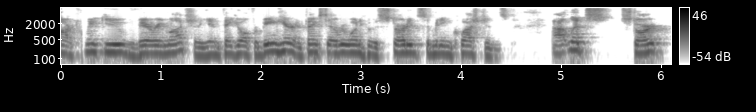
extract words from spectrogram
Mark, thank you very much. And again, thank you all for being here. And thanks to everyone who has started submitting questions. Uh, let's start,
